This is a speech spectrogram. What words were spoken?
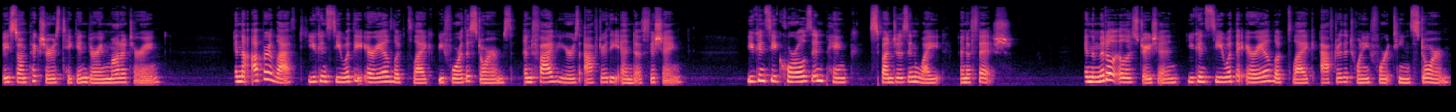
based on pictures taken during monitoring. In the upper left, you can see what the area looked like before the storms and five years after the end of fishing. You can see corals in pink, sponges in white, and a fish. In the middle illustration, you can see what the area looked like after the 2014 storm.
